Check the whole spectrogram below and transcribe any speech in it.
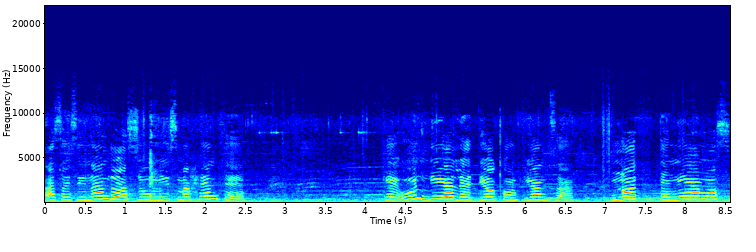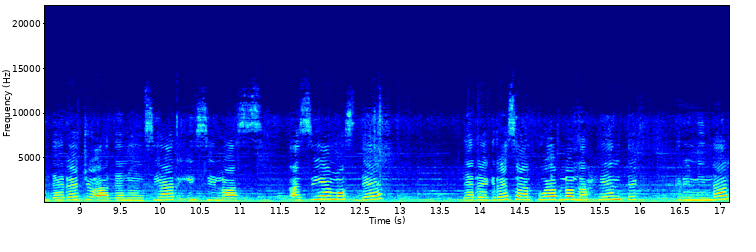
asesinando a su misma gente que un día le dio confianza. No teníamos derecho a denunciar y si lo hacíamos de, de regreso al pueblo, la gente criminal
